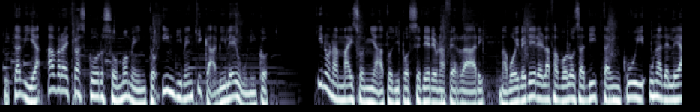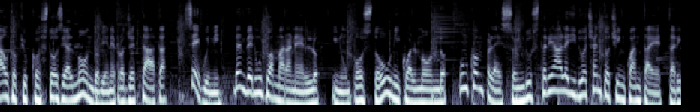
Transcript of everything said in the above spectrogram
Tuttavia avrai trascorso un momento indimenticabile e unico. Chi non ha mai sognato di possedere una Ferrari? Ma vuoi vedere la favolosa ditta in cui una delle auto più costose al mondo viene progettata? Seguimi, benvenuto a Maranello, in un posto unico al mondo, un complesso industriale di 250 ettari,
